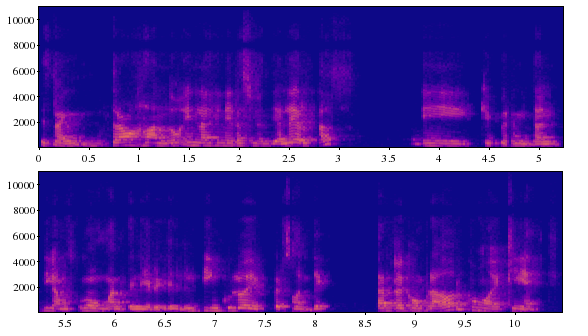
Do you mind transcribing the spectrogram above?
están trabajando en la generación de alertas eh, que permitan, digamos, como mantener el vínculo de, de tanto de comprador como de cliente.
